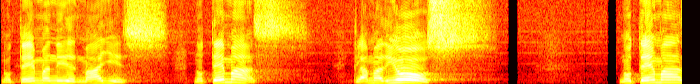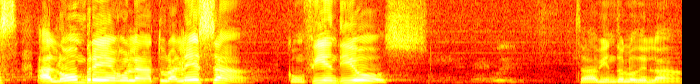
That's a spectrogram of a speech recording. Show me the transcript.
No temas ni desmayes. No temas. Clama a Dios. No temas al hombre o la naturaleza. Confía en Dios. Estaba viendo lo de la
